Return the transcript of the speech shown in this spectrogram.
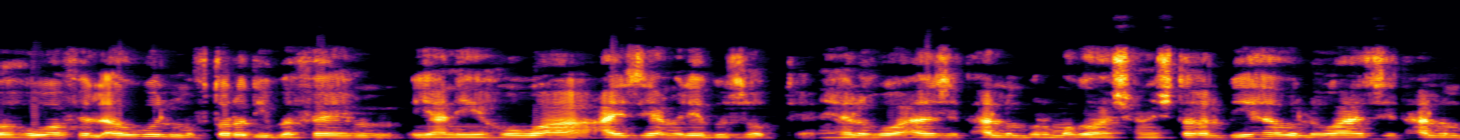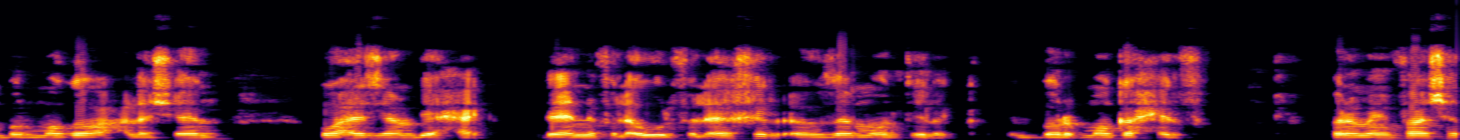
فهو في الأول مفترض يبقى فاهم يعني هو عايز يعمل إيه بالضبط، يعني هل هو عايز يتعلم برمجة عشان يشتغل بيها والّا هو عايز يتعلم برمجة علشان هو عايز يعمل بيها حاجة، لإن في الأول وفي الآخر أنا زي ما قُلت لك البرمجة حرفة، فأنا ما ينفعش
